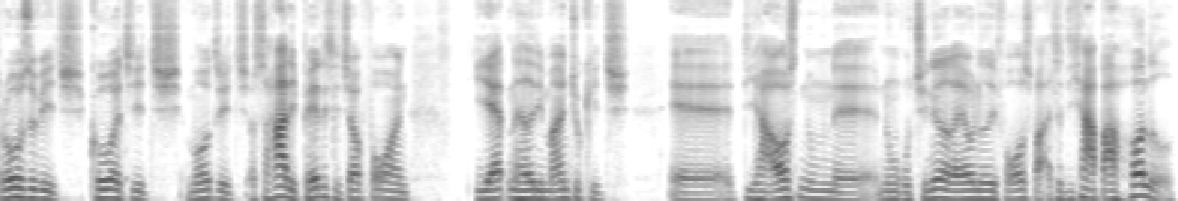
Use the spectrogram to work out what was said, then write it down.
Brozovic, Kovacic, Modric, og så har de Peticic op foran. I 18 havde de Mandzukic. Øh, de har også nogle, øh, nogle rutinerede ræve nede i forsvar. Altså, de har bare holdet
